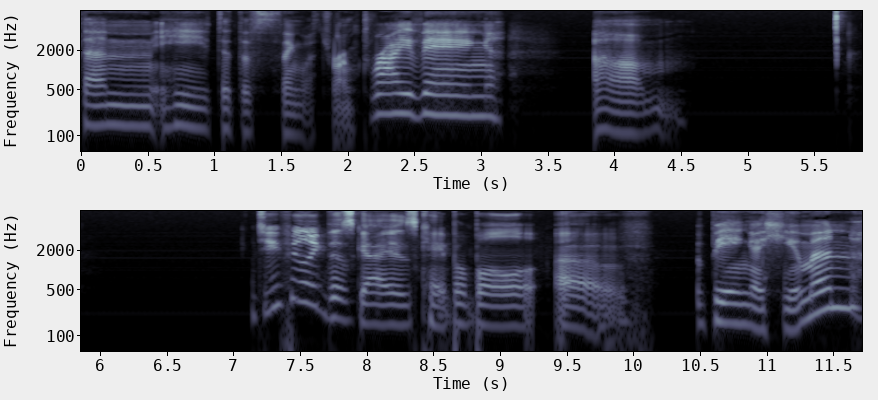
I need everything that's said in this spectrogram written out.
then he did this thing with drunk driving. Um, Do you feel like this guy is capable of being a human.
